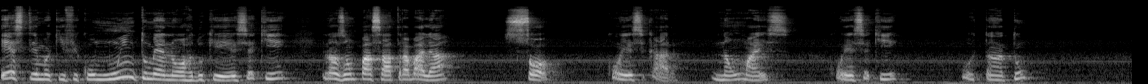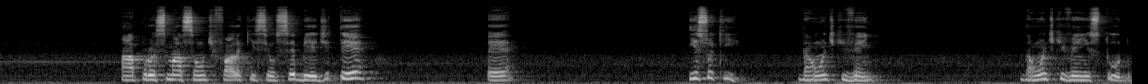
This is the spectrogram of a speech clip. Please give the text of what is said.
esse termo aqui ficou muito menor do que esse aqui, e nós vamos passar a trabalhar só com esse cara, não mais com esse aqui. Portanto, a aproximação te fala que seu CB de T é isso aqui. Da onde que vem? Da onde que vem isso tudo?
